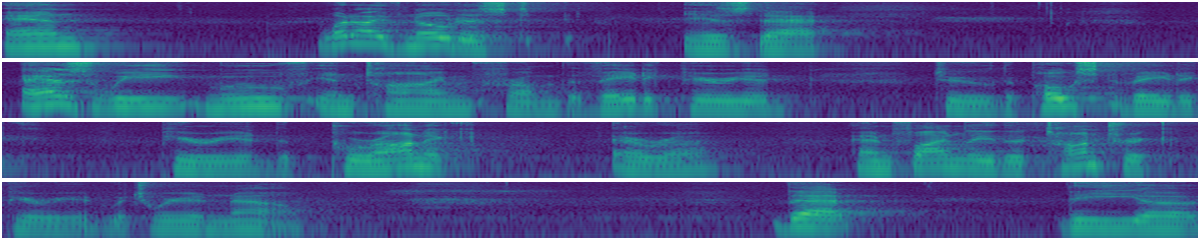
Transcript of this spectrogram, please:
And what I've noticed is that as we move in time from the Vedic period to the post Vedic period, the Puranic era, and finally the Tantric period, which we're in now, that the uh,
